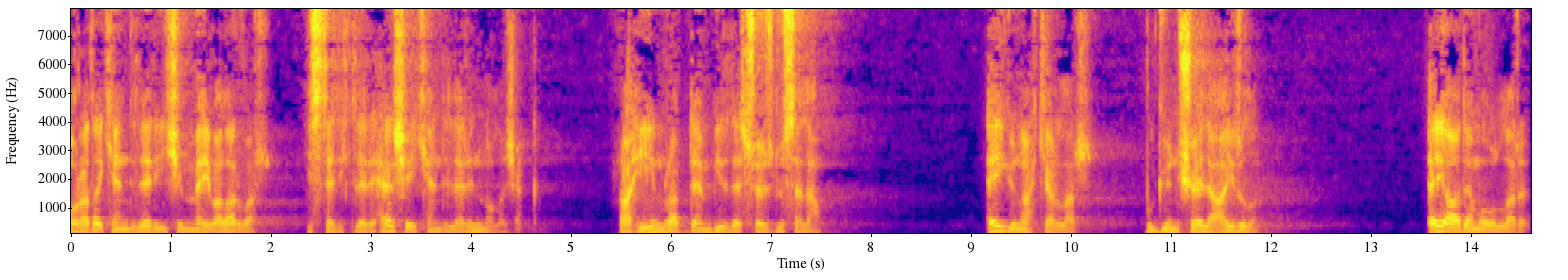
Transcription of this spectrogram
Orada kendileri için meyveler var. İstedikleri her şey kendilerinin olacak. Rahim Rab'den bir de sözlü selam. Ey günahkarlar! Bugün şöyle ayrılın. Ey Adem oğulları!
